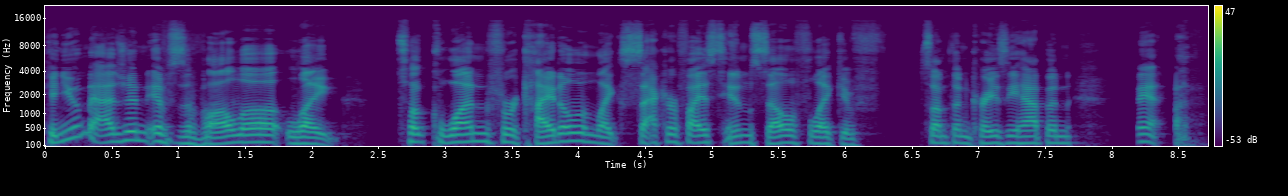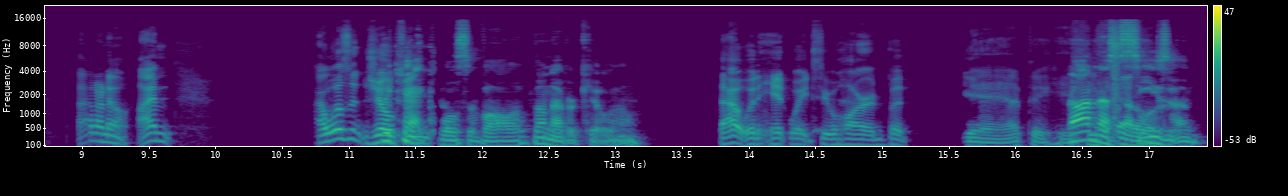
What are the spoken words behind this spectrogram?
Can you imagine if Zavala like took one for Caiatl and like sacrificed himself? Like if something crazy happened, man. I don't know. I'm. I wasn't joking. You can't kill Zavala. They'll never kill him. That would hit way too hard, but Yeah, I think he, Not in a season.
